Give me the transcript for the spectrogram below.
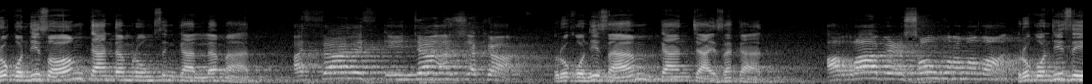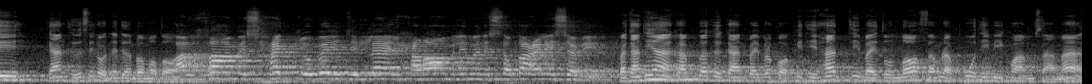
รุกนที่สองการดำรงซึ่งการละหมาดอัลซาลิสอิจาอัลซะการุกนที่สามการจ่ายสกาด الرابع صوم رمضان รุกลที่สี่การถือสินอดในเดือนรอมฎอน الخامس حج بيت الله الحرام لمن استطاع إليه سبيلا ประการที่ห้าครับก็คือการไปประกอบพิธีฮัจญ์ที่ไบตุลลอฮ์สำหรับผู้ที่มีความสามารถ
